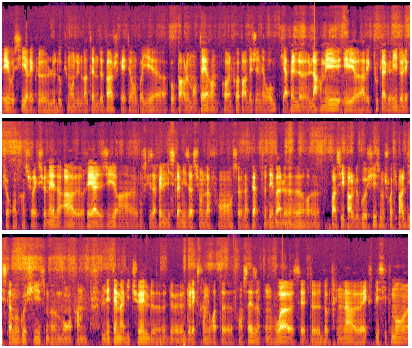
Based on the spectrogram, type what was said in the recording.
et aussi avec le, le document d'une vingtaine de pages qui a été envoyé euh, aux parlementaires, encore une fois par des généraux, qui appellent euh, l'armée et avec toute la grille de lecture contre-insurrectionnelle à réagir à ce qu'ils appellent l'islamisation de la France, la perte des valeurs. pas s'ils parlent de gauchisme, je crois qu'ils parlent d'islamo-gauchisme bon, enfin, les thèmes habituels de, de, l'extrême droite euh, française. On voit euh, cette euh, doctrine-là explicitement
